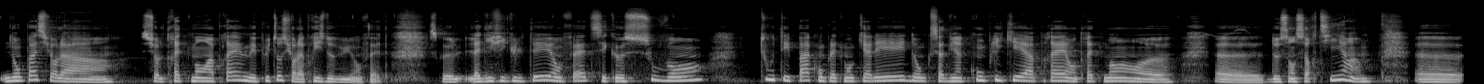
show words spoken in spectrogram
non pas sur la sur le traitement après, mais plutôt sur la prise de vue en fait. Parce que la difficulté en fait, c'est que souvent tout n'est pas complètement calé, donc ça devient compliqué après en traitement euh, euh, de s'en sortir. Euh,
